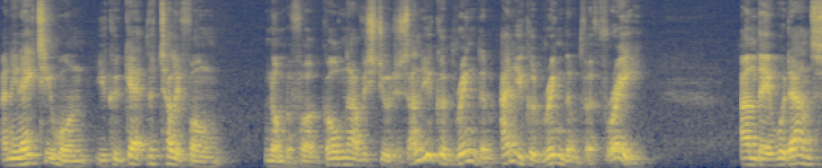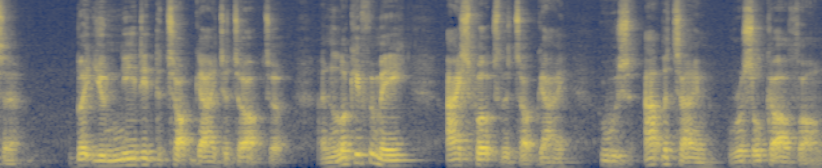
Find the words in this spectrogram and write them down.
and in 81 you could get the telephone number for Golden Harvest Studios and you could ring them, and you could ring them for free, and they would answer, but you needed the top guy to talk to. And lucky for me, I spoke to the top guy, who was at the time Russell Cawthorne.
